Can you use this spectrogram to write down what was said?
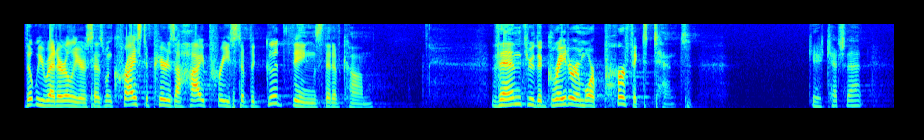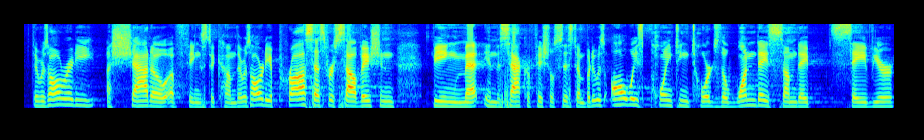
that we read earlier, says, When Christ appeared as a high priest of the good things that have come, then, through the greater and more perfect tent, catch that? There was already a shadow of things to come. There was already a process for salvation being met in the sacrificial system, but it was always pointing towards the one day, someday Savior,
